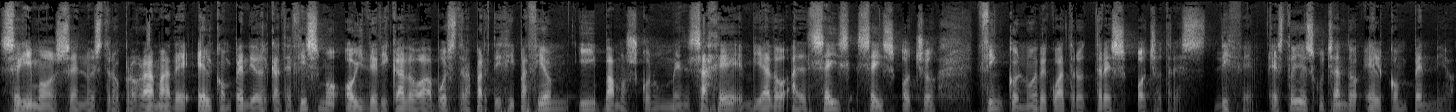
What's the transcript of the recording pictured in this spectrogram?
Seguimos en nuestro programa de El Compendio del Catecismo, hoy dedicado a vuestra participación y vamos con un mensaje enviado al 668-594-383. Dice, estoy escuchando el compendio.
